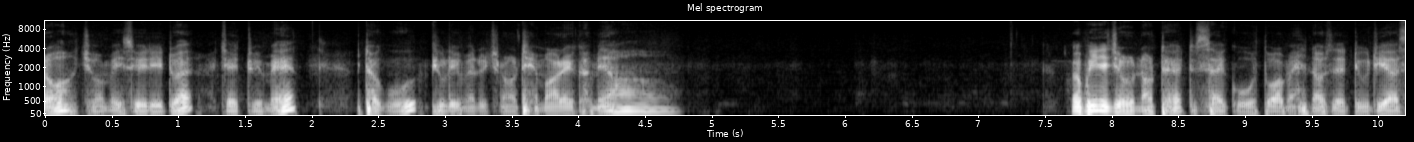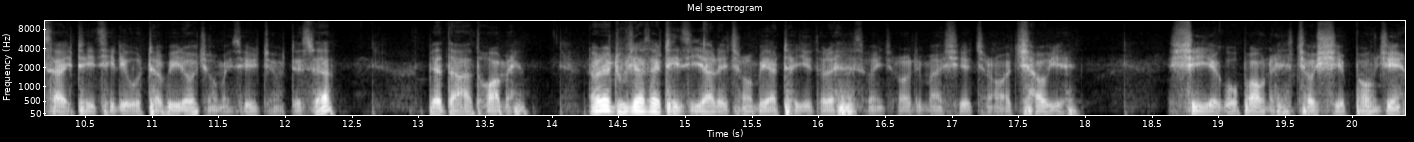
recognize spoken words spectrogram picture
တော့ကျွန်တော်မိတ်ဆွေတွေအတွက်အကျိတ်တွေ့မယ်အထောက်အကူပြုလိမ့်မယ်လို့ကျွန်တော်ထင်ပါတယ်ခင်ဗျာအပြီးနဲ့ကျွန်တော်နောက်ထပ်ဒီ site ကိုသွားမယ်နောက်ဆက်ဒုတိယ site ထိပ်စီလေးကိုထပ်ပြီးတော့ကျွန်တော်မိတ်ဆွေကျွန်တော်တင်ဆက်ပြသသွားမယ်နောက်ထပ်ဒုတိယ site ထိပ်စီရလေကျွန်တော်ပြထည့်ယူတယ်ဆိုရင်ကျွန်တော်ဒီမှာရှိရကျွန်တော်6ရက်8ရက်ကိုပေါင်းတယ်6 8ပေါင်းခြင်း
